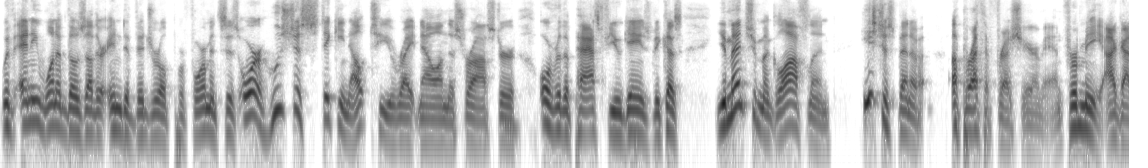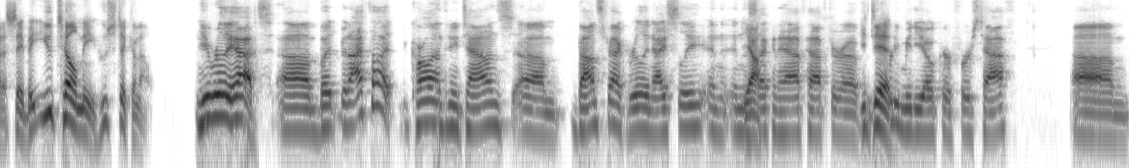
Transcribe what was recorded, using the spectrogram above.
with any one of those other individual performances, or who's just sticking out to you right now on this roster over the past few games? Because you mentioned McLaughlin, he's just been a, a breath of fresh air, man, for me, I got to say. But you tell me who's sticking out. He really has. Um, but but I thought Karl-Anthony Towns um, bounced back really nicely in, in the yeah. second half after a pretty mediocre first half. Um,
